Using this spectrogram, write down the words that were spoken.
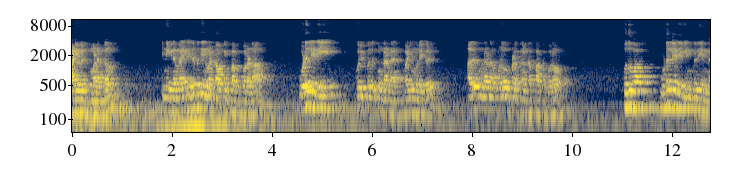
அனைவருக்கும் வணக்கம். இன்னைக்கு நம்ம எதை பற்றி நம்ம டாபிக் பார்க்க போகிறோன்னா உடல் எடையை குறைப்பதற்குண்டான வழிமுறைகள் அதுக்குண்டான உணவு பழக்கங்கள் தான் பார்க்க போகிறோம் பொதுவாக உடல் எடை என்பது என்ன?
